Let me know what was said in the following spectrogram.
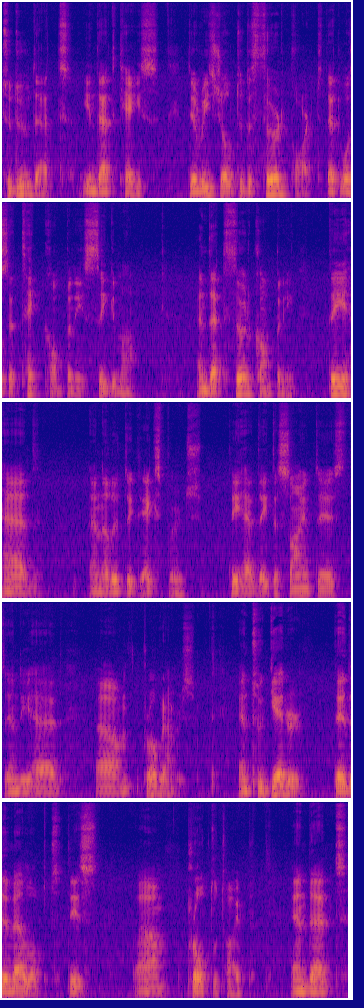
to do that, in that case, they reached out to the third part, that was a tech company, Sigma. And that third company, they had analytic experts, they had data scientists, and they had um, programmers. And together, they developed this um, prototype and that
